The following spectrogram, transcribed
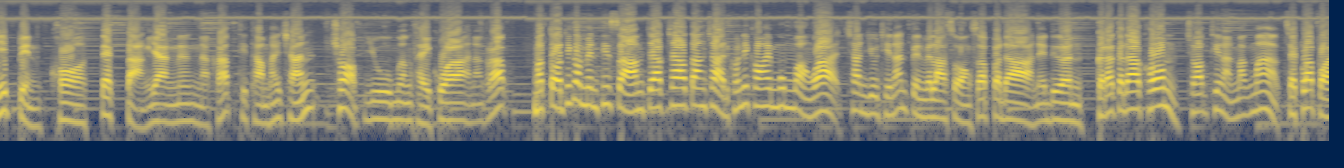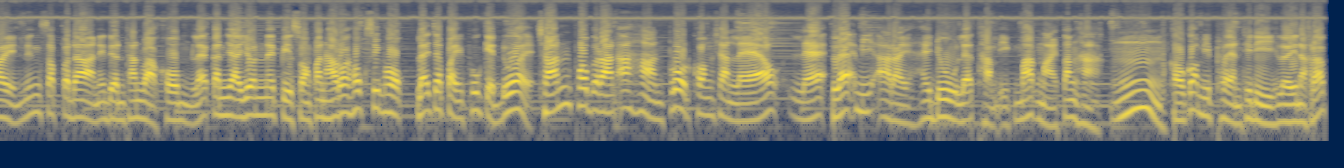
นี้เป็นข้อแตกต่างอย่างหนึ่งนะครับ ที่ทำให้ฉันชอบอยู่เมืองไทยกว่านะครับ มาต่อที่คอมเมนต์ที่ 3 จากชาวต่างชาติคนที่เขาให้มุมมองว่า ฉันอยู่ที่นั่นเป็นเวลา 2 สัปดาห์ในเดือน กรกฎาคม ชอบที่นั่นมาก ๆ จะกลับไป 1 สัปดาห์ในเดือนธันวาคม และกันยายนในปี 2566 และจะไปภูเก็ตด้วย ฉันพบร้านอาหารโปรดของฉันแล้ว และและมีอะไรให้ดูและทำอีกมากมายตั้งหาก อืมเขาก็มีแพลนที่ดีเลยนะครับ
